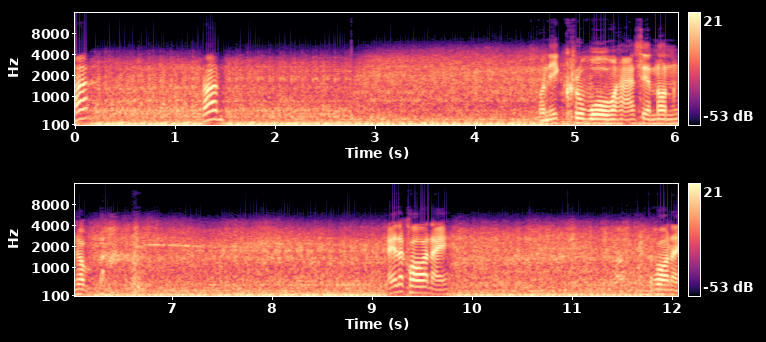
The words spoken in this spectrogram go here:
ฮะนอนวันนี้ครูโบมาหาเสียนนท์ครับ ไอ้ตะคอไหนตะคอไหน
